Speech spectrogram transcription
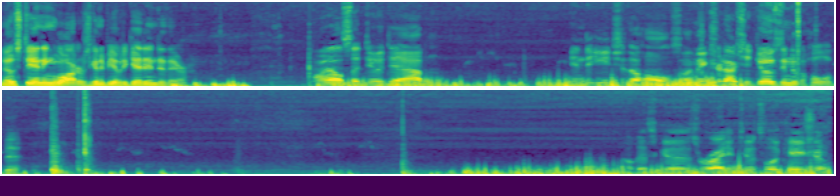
No standing water is going to be able to get into there. I also do a dab the hole. So I make sure it actually goes into the hole a bit. Now this goes right into its location.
